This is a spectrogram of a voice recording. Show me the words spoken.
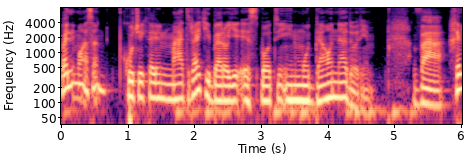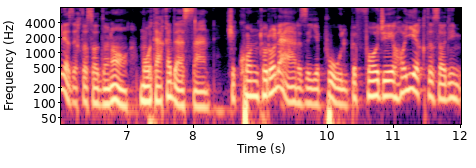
ولی ما اصلا کوچکترین مدرکی برای اثبات این مدعا نداریم و خیلی از اقتصاددانا معتقد هستند که کنترل عرضه پول به فاجعه های اقتصادی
